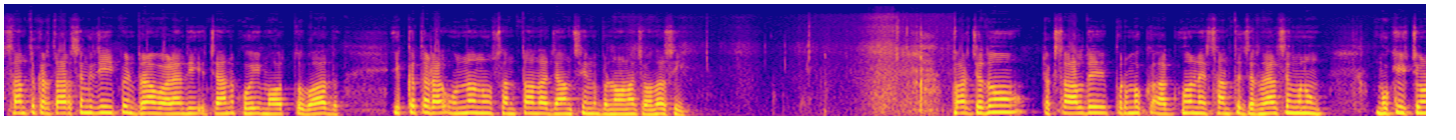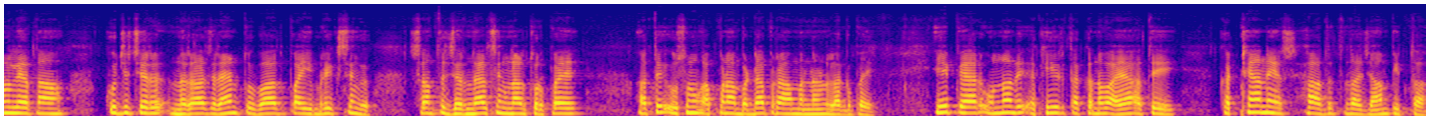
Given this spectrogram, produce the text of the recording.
ਸੰਤ ਕਰਤਾਰ ਸਿੰਘ ਜੀ ਭਿੰਡਰਾਂ ਵਾਲਿਆਂ ਦੀ ਅਚਾਨਕ ਹੋਈ ਮੌਤ ਤੋਂ ਬਾਅਦ ਇੱਕ ਧੜਾ ਉਹਨਾਂ ਨੂੰ ਸੰਤਾਂ ਦਾ ਜਾਨਸੀਨ ਬਣਾਉਣਾ ਚਾਹੁੰਦਾ ਸੀ। ਪਰ ਜਦੋਂ ਟਕਸਾਲ ਦੇ ਪ੍ਰਮੁੱਖ ਆਗੂਆਂ ਨੇ ਸੰਤ ਜਰਨੈਲ ਸਿੰਘ ਨੂੰ ਮੁਖੀ ਚੁਣ ਲਿਆ ਤਾਂ ਕੁਝ ਚਿਰ ਨਾਰਾਜ਼ ਰਹਿਣ ਤੋਂ ਬਾਅਦ ਭਾਈ ਅਮਰੀਕ ਸਿੰਘ ਸੰਤ ਜਰਨੈਲ ਸਿੰਘ ਨਾਲ ਤੁਰ ਪਏ ਅਤੇ ਉਸ ਨੂੰ ਆਪਣਾ ਵੱਡਾ ਭਰਾ ਮੰਨਣ ਲੱਗ ਪਏ। ਇਹ ਪਿਆਰ ਉਹਨਾਂ ਦੇ ਅਖੀਰ ਤੱਕ ਨਿਭਾਇਆ ਅਤੇ ਇਕੱਠਿਆਂ ਨੇ ਸ਼ਹਾਦਤ ਦਾ ਜਾਮ ਪੀਤਾ।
